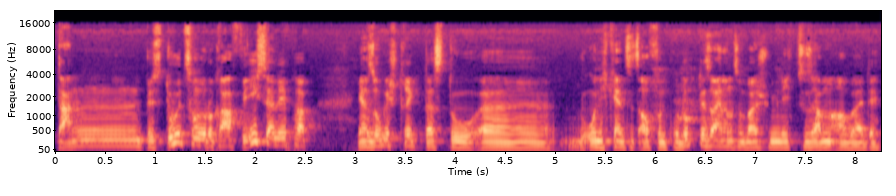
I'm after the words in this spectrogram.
dann bist du jetzt ein Fotograf, wie ich es erlebt habe, ja so gestrickt, dass du, äh, und ich kenne es jetzt auch von Produktdesignern zum Beispiel, mit denen ich zusammenarbeite,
